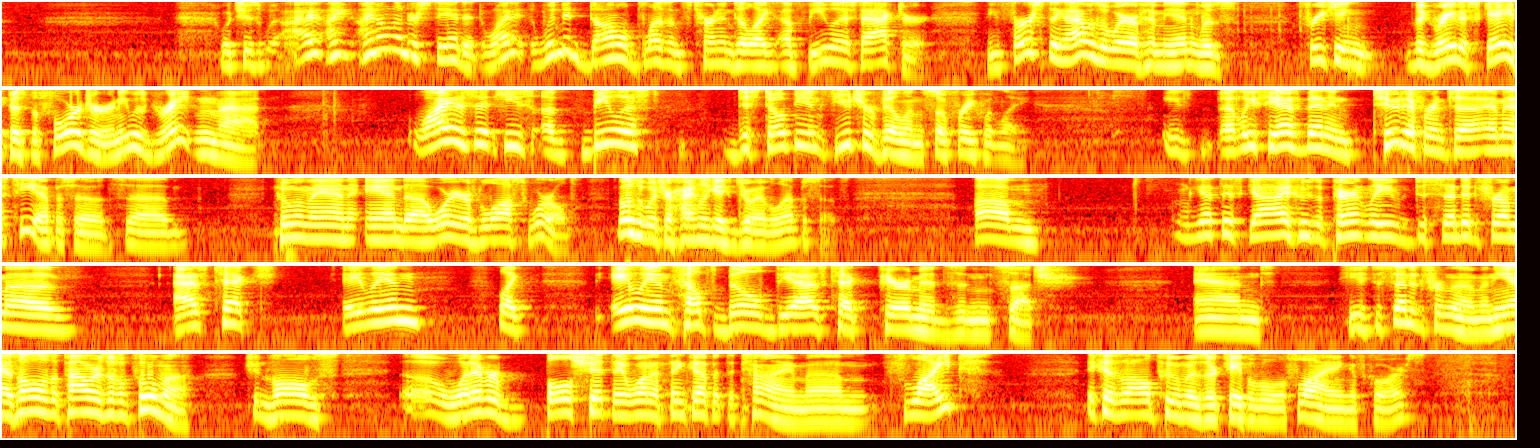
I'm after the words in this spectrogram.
which is I, I, I don't understand it. Why did, when did Donald Pleasence turn into like a B-list actor? The first thing I was aware of him in was freaking The Great Escape as the Forger, and he was great in that. Why is it he's a B-list dystopian future villain so frequently? He's at least he has been in two different uh, MST episodes, uh, Puma Man and uh, Warrior of the Lost World, both of which are highly enjoyable episodes. Um, you got this guy who's apparently descended from a Aztec alien. Like, aliens helped build the Aztec pyramids and such. And he's descended from them, and he has all of the powers of a puma, which involves uh, whatever bullshit they want to think up at the time. Um, flight, because all pumas are capable of flying, of course.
